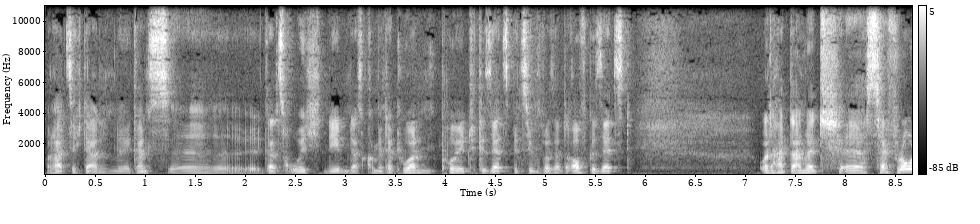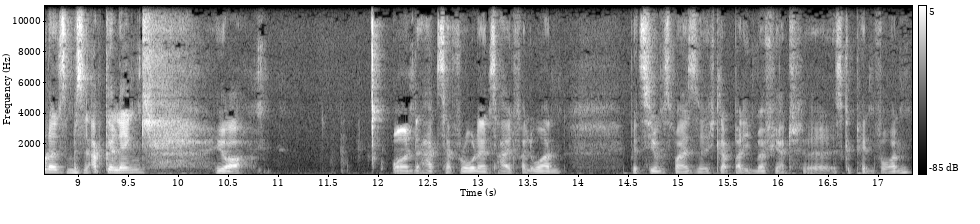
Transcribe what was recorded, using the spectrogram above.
und hat sich dann ganz, äh, ganz ruhig neben das Kommentatorenpult gesetzt, beziehungsweise draufgesetzt und hat damit äh, Seth Rollins ein bisschen abgelenkt. Ja. Und dann hat Seth Rollins halt verloren, beziehungsweise ich glaube, Buddy Murphy hat, äh, ist gepinnt worden.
